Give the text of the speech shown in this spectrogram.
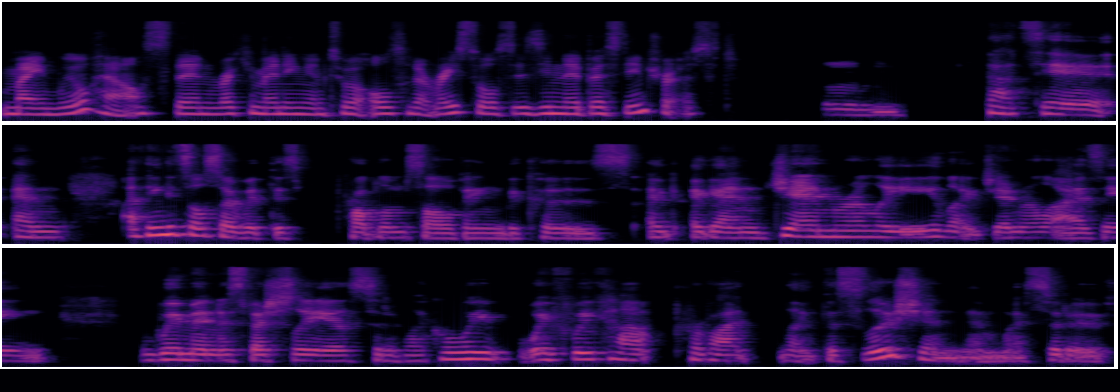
main wheelhouse, then recommending them to an alternate resource is in their best interest. Mm, that's it. And I think it's also with this problem solving because again, generally, like generalizing women especially are sort of like, well, we if we can't provide like the solution, then we're sort of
